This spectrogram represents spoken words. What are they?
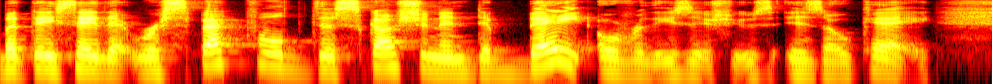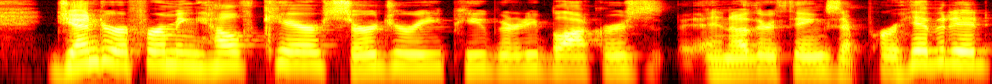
but they say that respectful discussion and debate over these issues is okay. Gender affirming healthcare, surgery, puberty blockers, and other things are prohibited.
